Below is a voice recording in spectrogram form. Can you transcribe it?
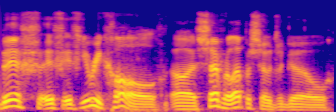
Biff, if if you recall, uh, several episodes ago,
